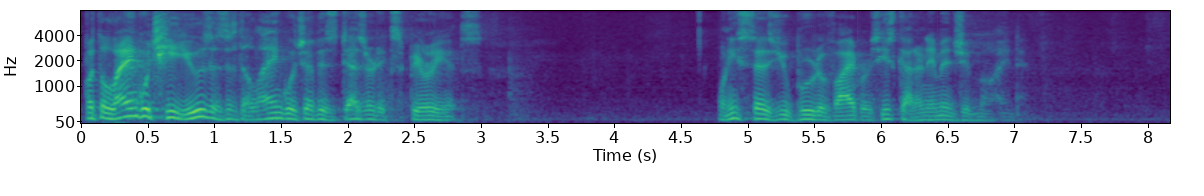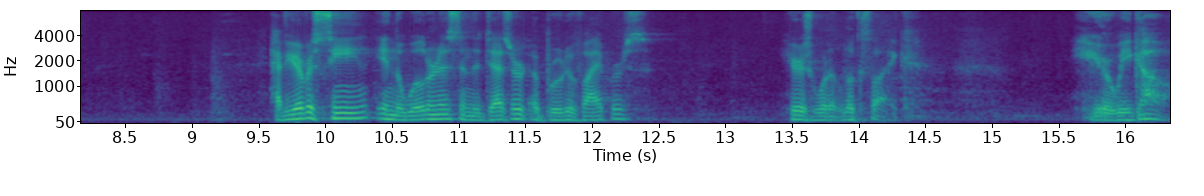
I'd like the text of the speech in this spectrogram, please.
But the language he uses is the language of his desert experience. When he says, you brood of vipers, he's got an image in mind. Have you ever seen in the wilderness, in the desert, a brood of vipers? Here's what it looks like. Here we go.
